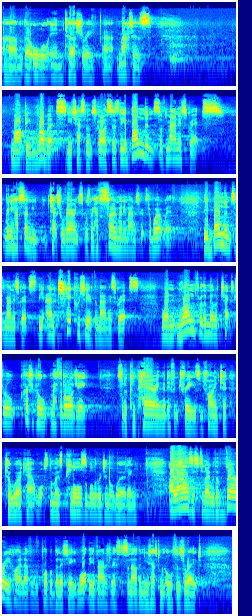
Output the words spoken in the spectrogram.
Um, they're all in tertiary uh, matters. Mark D. Roberts, New Testament scholar, says the abundance of manuscripts, we only have so many textual variants because we have so many manuscripts to work with. The abundance of manuscripts, the antiquity of the manuscripts, when run through the mill of textual critical methodology, sort of comparing the different trees and trying to, to work out what's the most plausible original wording, allows us to know with a very high level of probability what the evangelists and other New Testament authors wrote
